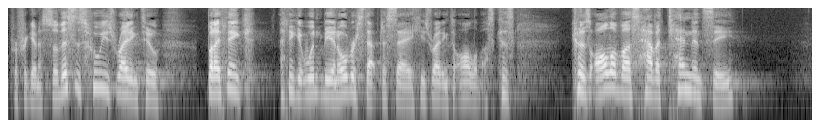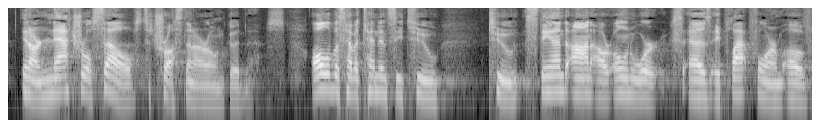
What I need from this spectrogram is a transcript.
for forgiveness. So this is who he's writing to, but I think, I think it wouldn't be an overstep to say he's writing to all of us because all of us have a tendency in our natural selves to trust in our own goodness. All of us have a tendency to, to stand on our own works as a platform of,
